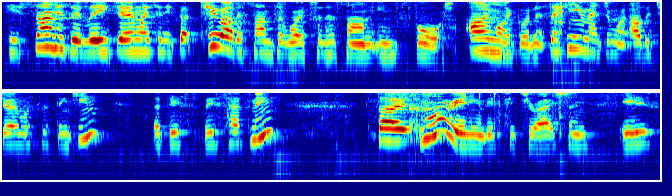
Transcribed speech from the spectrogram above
His son is a league journalist, and he's got two other sons that work for the Sun in sport. Oh my goodness! And can you imagine what other journalists were thinking at this this happening? So my reading of this situation is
